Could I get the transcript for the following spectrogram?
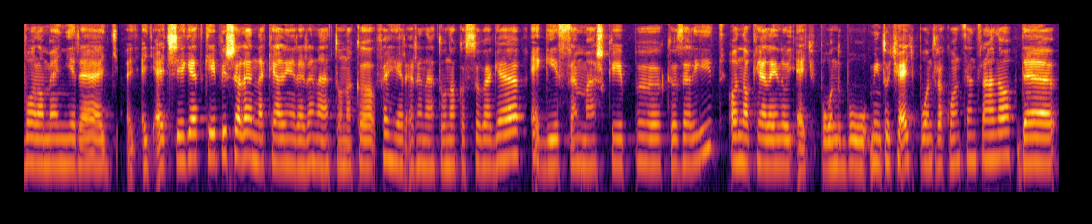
valamennyire egy, egy, egy egység minőséget képvisel, ennek ellenére Renátónak a, Fehér Renátónak a szövege egészen másképp közelít, annak ellenére, hogy egy pontból, mint hogyha egy pontra koncentrálna, de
